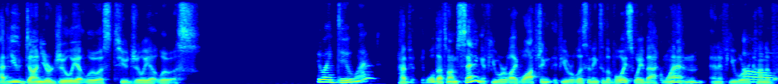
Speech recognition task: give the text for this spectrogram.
Have you done your Juliette Lewis to Juliette Lewis? Do I do one? Have well, that's what I'm saying. If you were like watching, if you were listening to the voice way back when, and if you were oh. kind of,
